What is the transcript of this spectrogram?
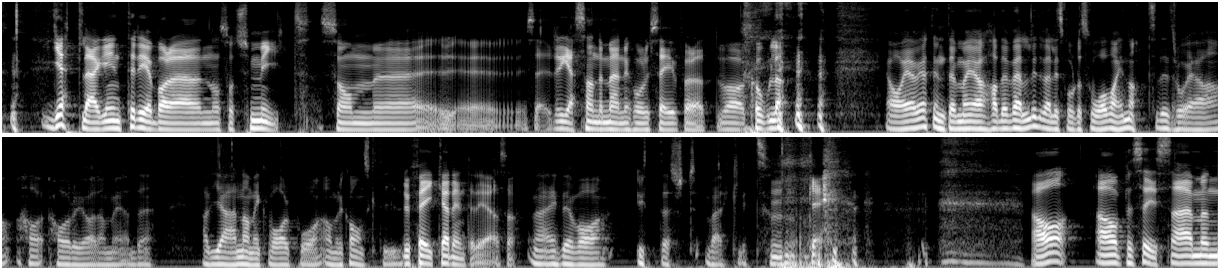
Jetlag, är inte det bara någon sorts myt? Som eh, här, resande människor säger för att vara coola? Ja, jag vet inte, men jag hade väldigt, väldigt svårt att sova i natt. Det tror jag har, har att göra med eh, att hjärnan är kvar på amerikansk tid. Du fejkade inte det alltså? Nej, det var ytterst verkligt. Mm, Okej. ja, ja precis. Nej men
